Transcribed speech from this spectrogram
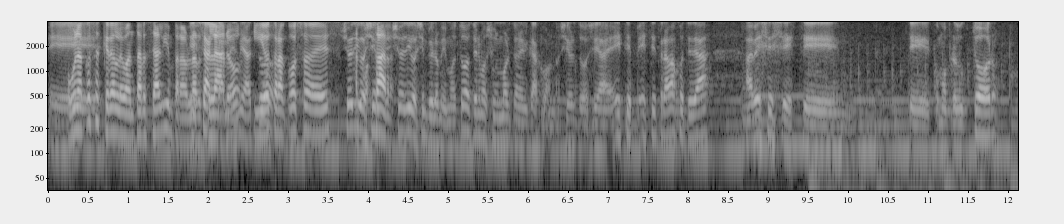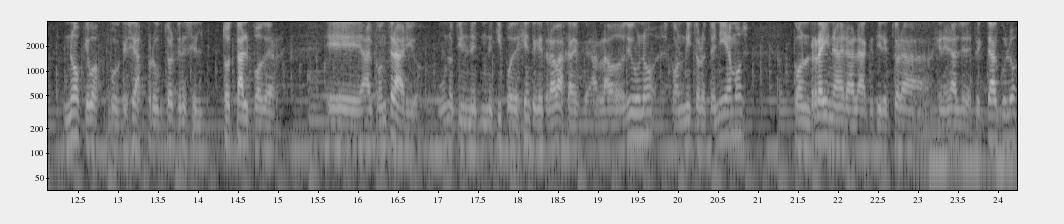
eh, Una cosa es querer levantarse a alguien para hablar claro mira, y otra cosa es Yo digo, acosar. siempre, yo digo siempre lo mismo, todos tenemos un muerto en el cajón, ¿no es cierto? O sea, este, este trabajo te da a veces este, te- como productor, no que vos porque seas productor tenés el total poder. Eh, al contrario, uno tiene un, un equipo de gente que trabaja al lado de uno, con Nito lo teníamos, con Reina era la directora general del espectáculo,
